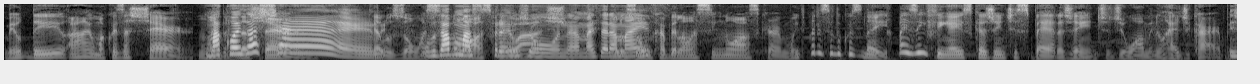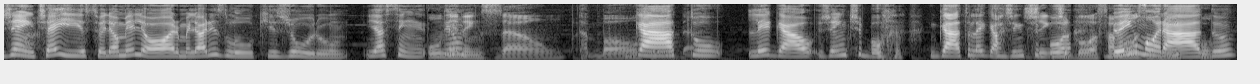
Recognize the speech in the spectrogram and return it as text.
Meu Deus. Ah, uma coisa Cher. Não Uma coisa Cher. Que ela usou um assim Usava umas Oscar, eu franjona, mas era ela mais... usou um cabelão assim no Oscar. Muito parecido com isso daí. Mas enfim, é isso que a gente espera, gente, de um homem no red carpet. Gente, é isso. Ele é o melhor. Melhores looks, juro. E assim... Um nenenzão, tá bom? querida? Gato legal, gente boa. Gato legal, gente, Gente boa. boa, famoso, bem humorado,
